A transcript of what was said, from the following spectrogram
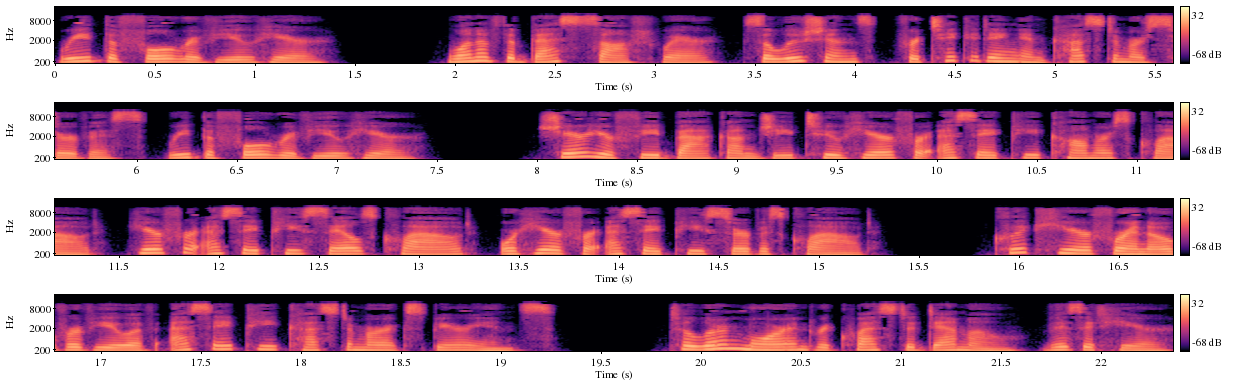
Read the full review here. One of the best software solutions for ticketing and customer service. Read the full review here. Share your feedback on G2 here for SAP Commerce Cloud, here for SAP Sales Cloud, or here for SAP Service Cloud. Click here for an overview of SAP Customer Experience. To learn more and request a demo, visit here.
